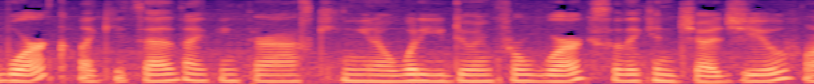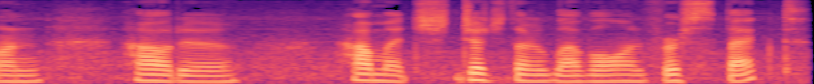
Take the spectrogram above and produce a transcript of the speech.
work, like you said. I think they're asking, you know, what are you doing for work so they can judge you on how to, how much, judge their level on respect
